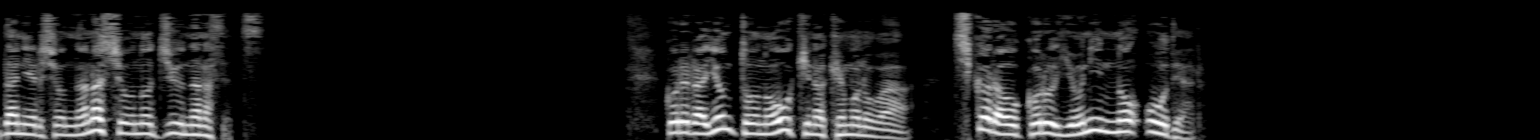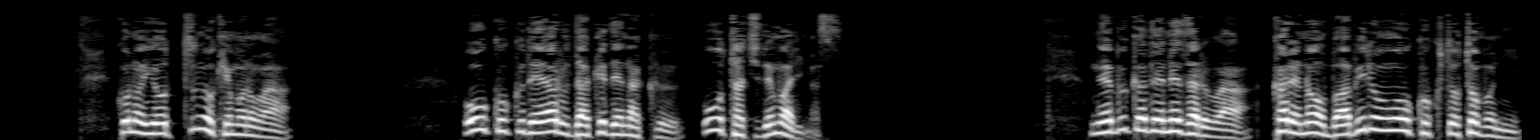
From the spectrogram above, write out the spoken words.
ダニエル書7章の17節これら4頭の大きな獣は力起こる4人の王である。この4つの獣は王国であるだけでなく王たちでもあります。ネブカデネザルは彼のバビロン王国とともに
